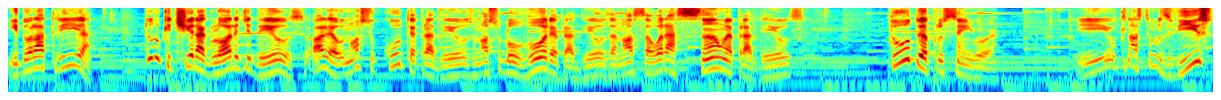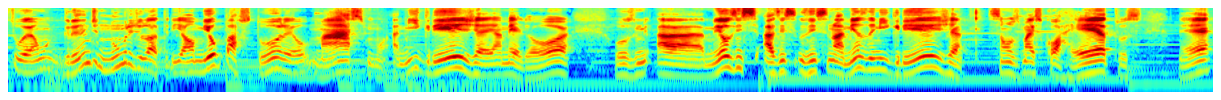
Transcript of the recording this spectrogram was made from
Idolatria. Tudo que tira a glória de Deus. Olha, o nosso culto é para Deus, o nosso louvor é para Deus, a nossa oração é para Deus. Tudo é para o Senhor. E o que nós temos visto é um grande número de idolatria. Ah, o meu pastor é o máximo, a minha igreja é a melhor, os, a, meus, as, os ensinamentos da minha igreja são os mais corretos, né?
